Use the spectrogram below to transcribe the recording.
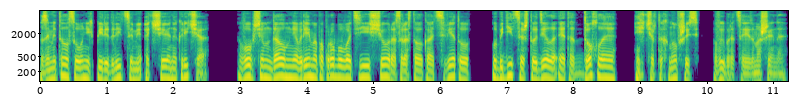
Заметался у них перед лицами, отчаянно крича. В общем, дал мне время попробовать еще раз растолкать свету, убедиться, что дело это дохлое, и, чертыхнувшись, выбраться из машины.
